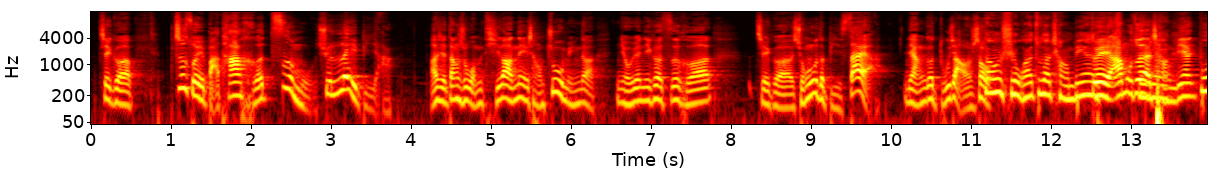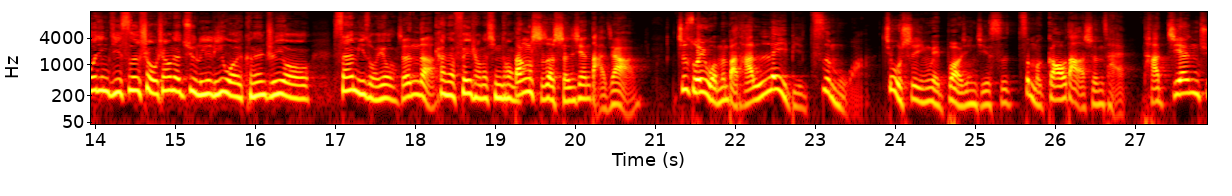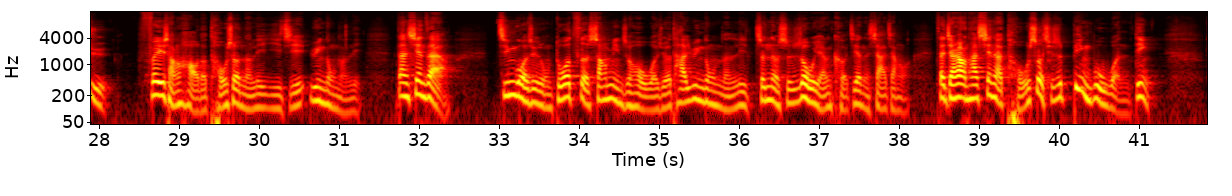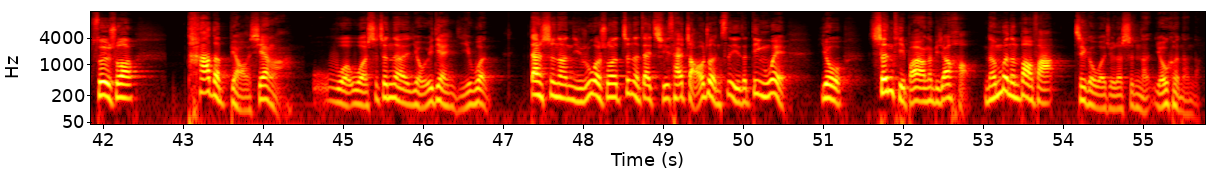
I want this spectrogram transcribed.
这个之所以把他和字母去类比啊。而且当时我们提到那场著名的纽约尼克斯和这个雄鹿的比赛啊，两个独角兽。当时我还坐在场边，对，阿木坐在场边。波金吉斯受伤的距离离我可能只有三米左右，真的看得非常的心痛。当时的神仙打架，之所以我们把它类比字母啊，就是因为波尔津吉斯这么高大的身材，他兼具非常好的投射能力以及运动能力，但现在啊。经过这种多次伤病之后，我觉得他运动能力真的是肉眼可见的下降了。再加上他现在投射其实并不稳定，所以说他的表现啊，我我是真的有一点疑问。但是呢，你如果说真的在奇才找准自己的定位，又身体保养的比较好，能不能爆发？这个我觉得是能有可能的。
